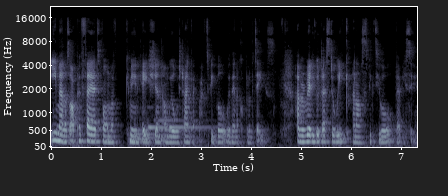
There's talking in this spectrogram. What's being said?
Email is our preferred form of communication and we always try and get back to people within a couple of days. Have a really good rest of the week and I'll speak to you all very soon.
